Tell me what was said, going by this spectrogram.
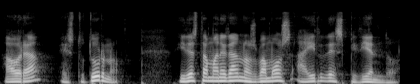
Ahora es tu turno. Y de esta manera nos vamos a ir despidiendo.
